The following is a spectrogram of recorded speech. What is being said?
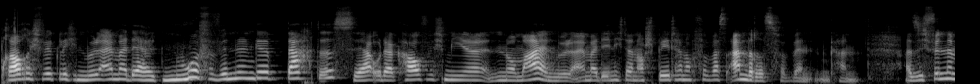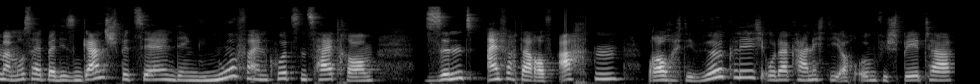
Brauche ich wirklich einen Mülleimer, der halt nur für Windeln gedacht ist? Ja? Oder kaufe ich mir einen normalen Mülleimer, den ich dann auch später noch für was anderes verwenden kann? Also ich finde, man muss halt bei diesen ganz speziellen Dingen, die nur für einen kurzen Zeitraum sind, einfach darauf achten, brauche ich die wirklich oder kann ich die auch irgendwie später,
